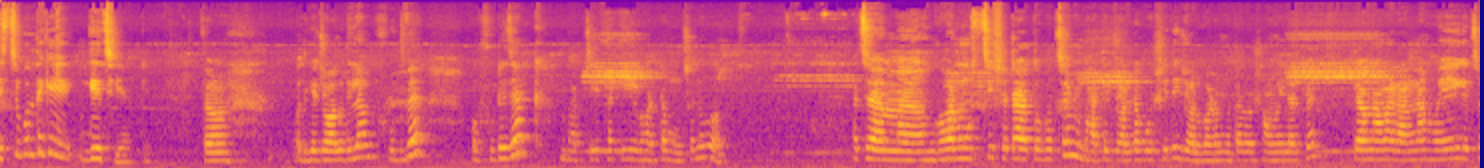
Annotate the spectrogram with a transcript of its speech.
এসছি বলতে কি গেছি আর কি। তো ওদিকে জল দিলাম, ফুটবে, ও ফুটে যাক। ভাবছি থাকি ঘরটা মুছে নেব। আচ্ছা ঘর মুছছি সেটা তো হচ্ছে আমি ভাতের জলটা বসিয়ে দিই, জল গরম হতে আবার সময় লাগবে। কারণ আমার রান্না হয়েই গেছে,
